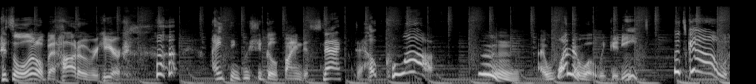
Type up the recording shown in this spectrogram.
it's a little bit hot over here. I think we should go find a snack to help cool off. Hmm, I wonder what we could eat. Let's go!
